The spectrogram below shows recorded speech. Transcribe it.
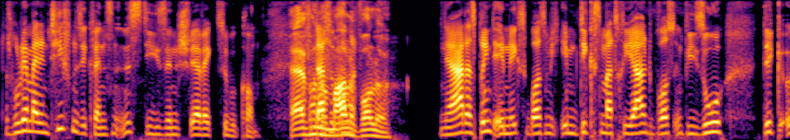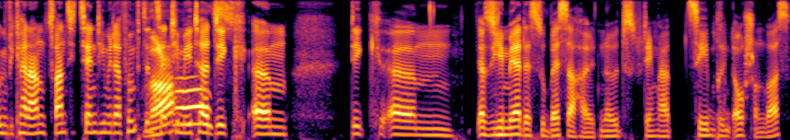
Das Problem bei den tiefen Sequenzen ist, die sind schwer wegzubekommen. Ja, einfach normale braucht Wolle. Ja, das bringt eben nichts. Du brauchst nämlich eben dickes Material. Du brauchst irgendwie so dick, irgendwie, keine Ahnung, 20 Zentimeter, 15 Was? Zentimeter dick, ähm, dick, ähm, also je mehr, desto besser halt, ne? Ich denke mal, 10 bringt auch schon was.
